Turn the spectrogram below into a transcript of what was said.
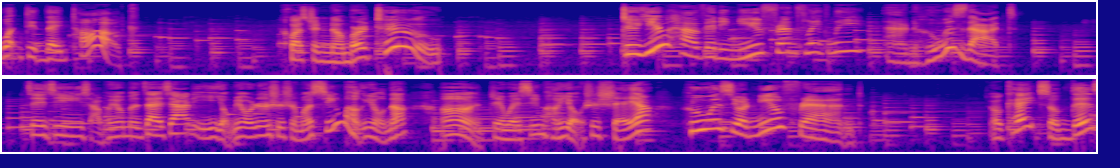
what did they talk? Question number two. Do you have any new friends lately? And who is that? 最近小朋友们在家里有没有认识什么新朋友呢？嗯，这位新朋友是谁呀？Who is your new friend? Okay, so this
